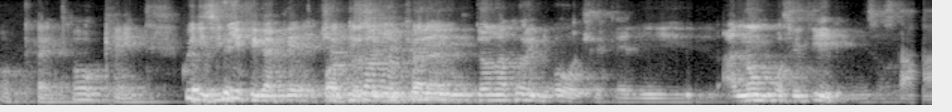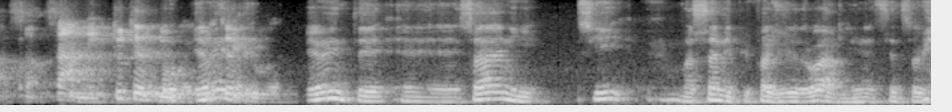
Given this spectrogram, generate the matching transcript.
Ok, ok. Quindi significa che c'è bisogno più di donatori di voce che di ah, non positivi in sostanza, sani, tutte e due. Ovviamente, e due. ovviamente eh, sani sì, ma sani è più facile trovarli, nel senso che...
